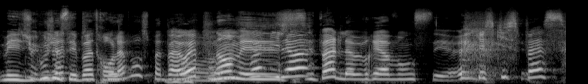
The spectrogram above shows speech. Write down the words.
mais du Mais coup, Mila, je sais pas trop. l'avance, pas de Bah ouais, pour non, mais c'est pas de la vraie avance. Euh, Qu'est-ce qui se passe?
